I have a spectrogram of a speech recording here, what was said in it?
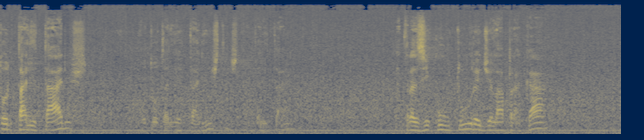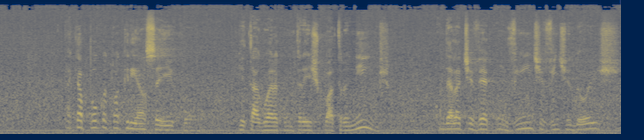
totalitários ou totalitaristas, totalitários, para trazer cultura de lá para cá. Daqui a pouco a tua criança aí com, que está agora com 3, 4 aninhos, quando ela tiver com 20, 22,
